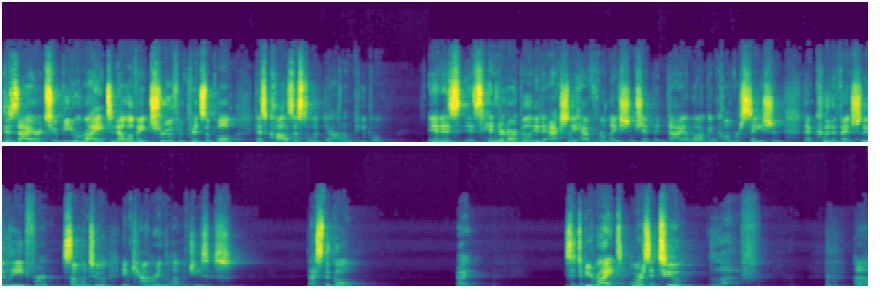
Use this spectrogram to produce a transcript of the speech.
desire to be right and elevate truth and principle has caused us to look down on people and has, has hindered our ability to actually have relationship and dialogue and conversation that could eventually lead for someone to encountering the love of Jesus. That's the goal, right? Is it to be right or is it to love? Huh?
